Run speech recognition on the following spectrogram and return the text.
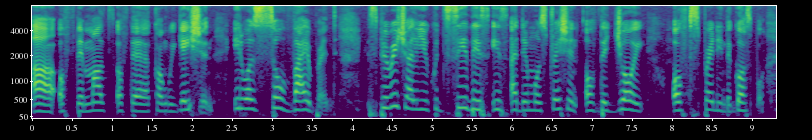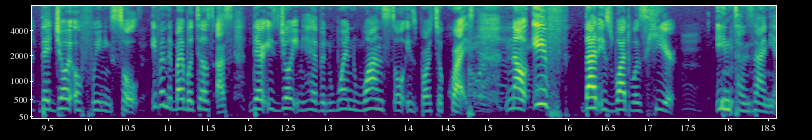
uh, of the mult- of the congregation, it was so vibrant. Spiritually, you could see this is a demonstration of the joy of spreading the gospel, the joy of winning souls. Even the Bible tells us there is joy in heaven when one soul is brought to Christ. Now, if that is what was here in Tanzania,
